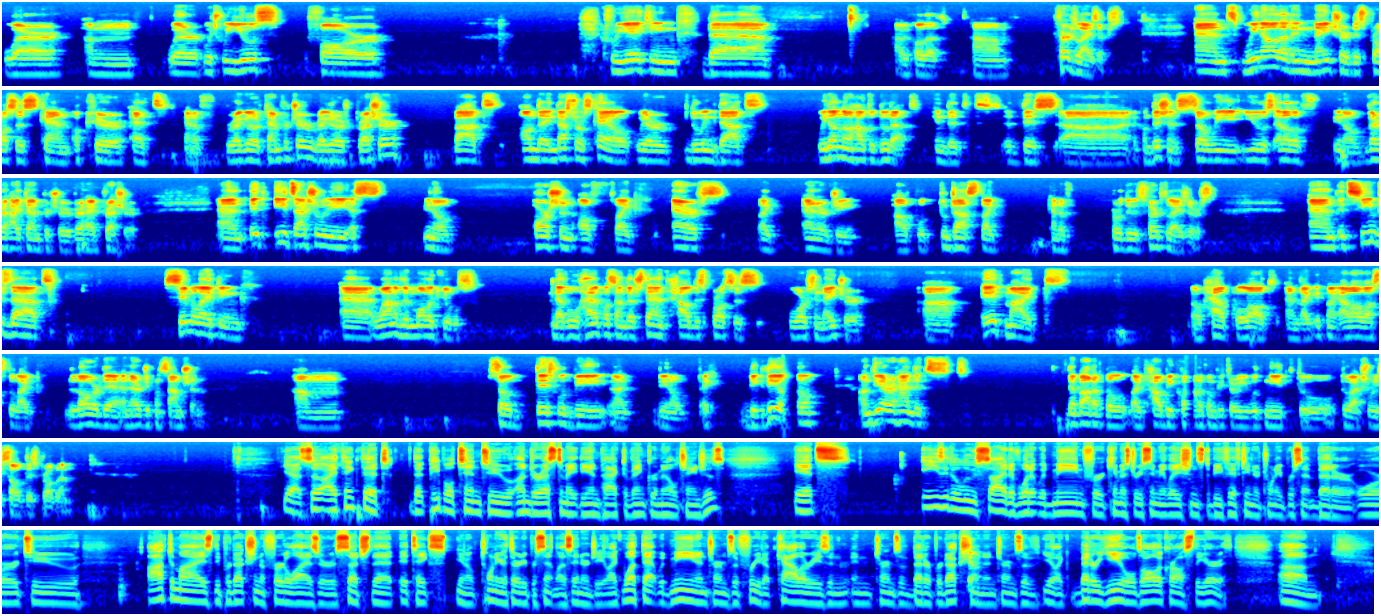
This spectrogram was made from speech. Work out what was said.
where um, where which we use for creating the how we call that? Um, fertilizers. And we know that in nature this process can occur at kind of regular temperature, regular pressure, but on the industrial scale, we're doing that we don't know how to do that in this, this uh, conditions. So we use a lot of you know very high temperature, very high pressure, and it eats actually a you know portion of like Earth's like energy output to just like kind of produce fertilizers. And it seems that simulating uh, one of the molecules that will help us understand how this process works in nature uh, it might you know, help a lot and like it might allow us to like lower the energy consumption. Um so this would be like you know a big deal. On the other hand it's debatable like how big quantum computer you would need to to actually solve this problem yeah so i think that that people tend to underestimate the impact of incremental changes it's easy to lose sight of what it would mean for chemistry simulations to be 15 or 20% better or to optimize the production of fertilizer such that it takes you know 20 or 30% less energy like what that would mean in terms of freed up calories and in terms of better production yeah. in terms of you know, like better yields all across the earth um,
